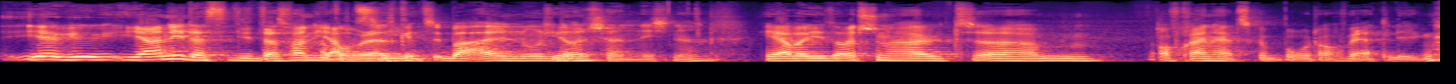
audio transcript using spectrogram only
Ja, ja nee, das, das waren die Aber das Abzieh- gibt es überall, nur in Deutschland nicht, ne? Ja, weil die Deutschen halt ähm, auf Reinheitsgebot auch Wert legen.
